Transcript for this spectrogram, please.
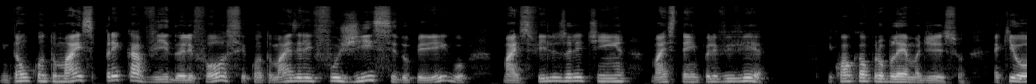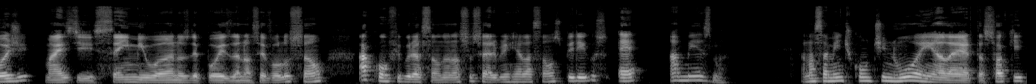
Então, quanto mais precavido ele fosse, quanto mais ele fugisse do perigo, mais filhos ele tinha, mais tempo ele vivia. E qual que é o problema disso? É que hoje, mais de 100 mil anos depois da nossa evolução, a configuração do nosso cérebro em relação aos perigos é a mesma. A nossa mente continua em alerta, só que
